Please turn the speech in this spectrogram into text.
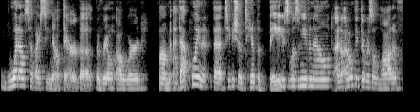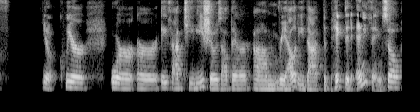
what else have I seen out there? The the real L word. Um, at that point, the TV show Tampa Baes wasn't even out. I don't, I don't think there was a lot of, you know, queer or or AFAB TV shows out there, um, reality that depicted anything. So,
